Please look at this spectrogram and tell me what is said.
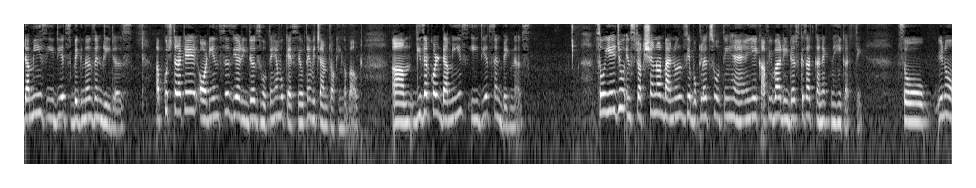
dummies idiots beginners and readers अब कुछ तरह के ऑडियंसेस या रीडर्स होते हैं, वो कैसे होते हैं which I am talking about these are called dummies idiots and beginners so ये जो इंस्ट्रक्शन और मैनुअल्स या बुकलेट्स होती हैं, ये काफ़ी बार रीडर्स के साथ कनेक्ट नहीं करती. सो यू नो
